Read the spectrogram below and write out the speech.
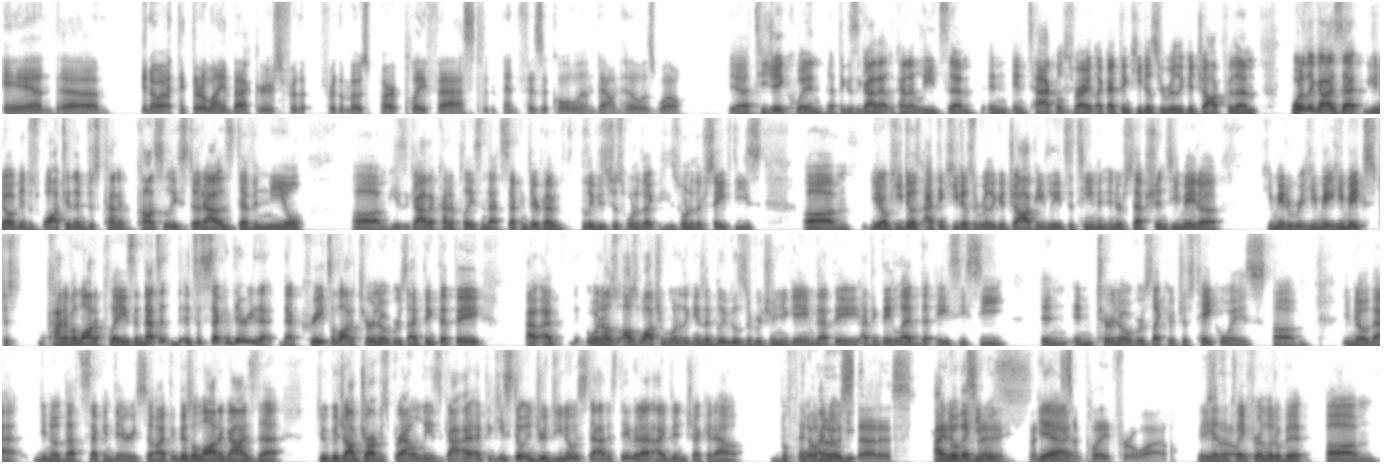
and uh, you know, I think their linebackers for the for the most part play fast and, and physical and downhill as well. Yeah, TJ Quinn, I think is the guy that kind of leads them in in tackles, right? Like I think he does a really good job for them. One of the guys that, you know, again, just watching them just kind of constantly stood out is Devin Neal. Um, he's a guy that kind of plays in that secondary. I believe he's just one of the he's one of their safeties. Um, you know, he does I think he does a really good job. He leads the team in interceptions. He made a he made a he made he makes just kind of a lot of plays, and that's a it's a secondary that that creates a lot of turnovers. I think that they I, I, when I was I was watching one of the games, I believe it was the Virginia game that they I think they led the ACC in in turnovers, like or just takeaways. Um, you know that you know that secondary. So I think there's a lot of guys that do a good job. Jarvis Brownlee's guy, I, think he's still injured. Do you know his status, David? I, I didn't check it out before. I, don't know, know his he, status. They I know that he was, but yeah, he hasn't played for a while. He hasn't played for a little bit. Um,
